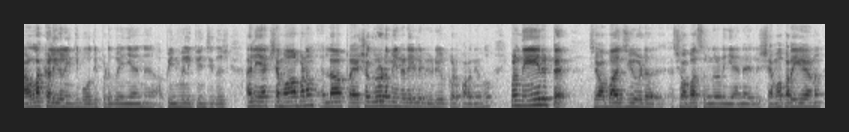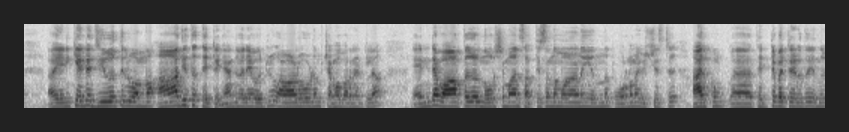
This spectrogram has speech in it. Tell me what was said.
കള്ളക്കളികൾ എനിക്ക് ബോധ്യപ്പെടുകയും ഞാൻ പിൻവലിക്കുകയും ചെയ്തു. അതിൽ ഞാൻ ക്ഷമാപണം എല്ലാ പ്രേക്ഷകരോടും ഇതിനിടയിൽ വീഡിയോയിൽ കൂടെ പറഞ്ഞിരുന്നു. ഇപ്പോൾ നേരിട്ട് ശോഭാജിയോട് ശോഭാ സുരേന്ദ്രനോട് ഞാൻ അതിൽ ക്ഷമ പറയുകയാണ്. എനിക്ക് എന്റെ ജീവിതത്തിൽ വന്ന ആദ്യത്തെ തെറ്റ് ഞാൻ ഇതുവരെ ഒരു ആളോടും ക്ഷമ പറഞ്ഞിട്ടില്ല. എന്റെ വാർത്തകൾ നൂറ് ശതമാനം സത്യസന്ധമാണ് എന്ന് പൂർണമായി വിശ്വസിച്ച് ആർക്കും തെറ്റുപറ്റരുത് തെറ്റ് പറ്റരുത് എന്ന്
